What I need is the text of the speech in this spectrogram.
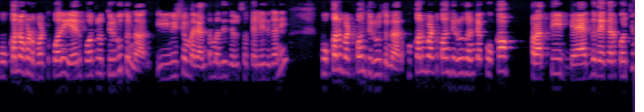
కుక్కను ఒకటి పట్టుకొని ఎయిర్పోర్ట్లో తిరుగుతున్నారు. ఈ విషయం మరి ఎంతమంది తెలుసో తెలియదు కానీ కుక్కను పట్టుకొని తిరుగుతున్నారు. కుక్కను పట్టుకొని తిరుగుతుంటే కుక్క ప్రతి బ్యాగ్ దగ్గరకు వచ్చి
